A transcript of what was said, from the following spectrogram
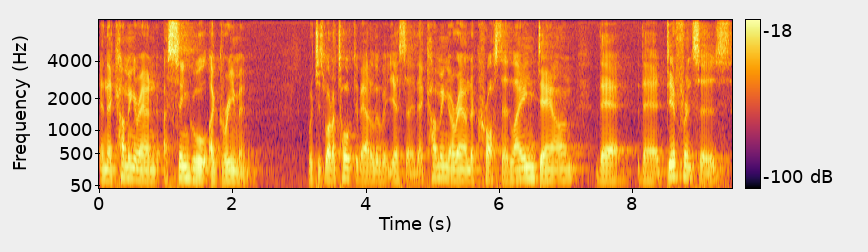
and they're coming around a single agreement, which is what I talked about a little bit yesterday. They're coming around a cross, they're laying down their, their differences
